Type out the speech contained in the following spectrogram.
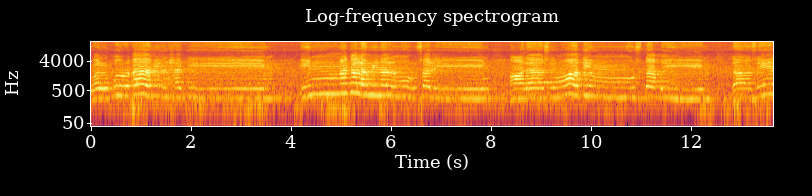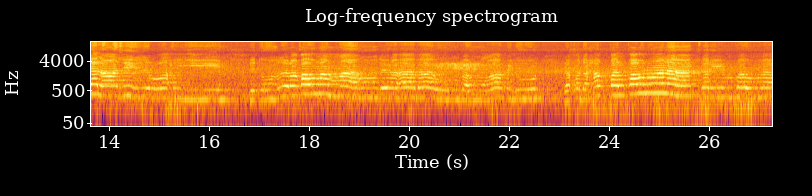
والقرآن الحكيم. إنك لمن المرسلين على صراط مستقيم. تنزيل العزيز الرحيم. لتنذر لقد حق القول على أكثرهم فهم لا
